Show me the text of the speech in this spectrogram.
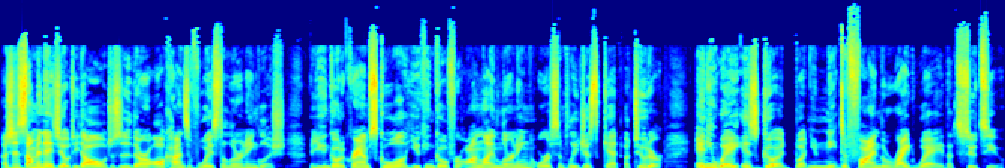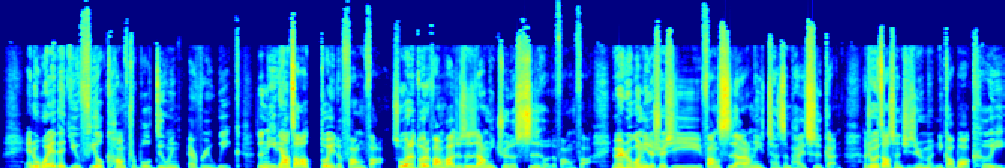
而其实上面那一集有提到，就是 there are all kinds of ways to learn English. You can go to cram school, you can go for online learning, or simply just get a tutor. Any way is good, but you need to find the right way that suits you and a way that you feel comfortable doing every week. 就你一定要找到对的方法。所谓的对的方法，就是让你觉得适合的方法。因为如果你的学习方式啊，让你产生排斥感，它就会造成其实原本你搞不好可以，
